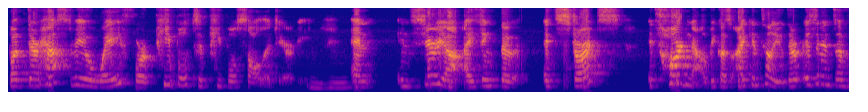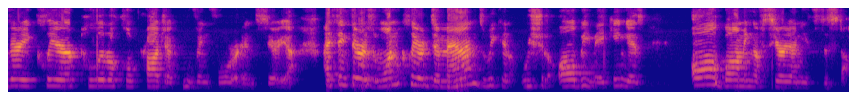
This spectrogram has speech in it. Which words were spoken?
But there has to be a way for people-to-people solidarity. Mm-hmm. And in Syria, I think that it starts it's hard now because I can tell you there isn't a very clear political project moving forward in Syria. I think there is one clear demand we can we should all be making is all bombing of Syria needs to stop.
